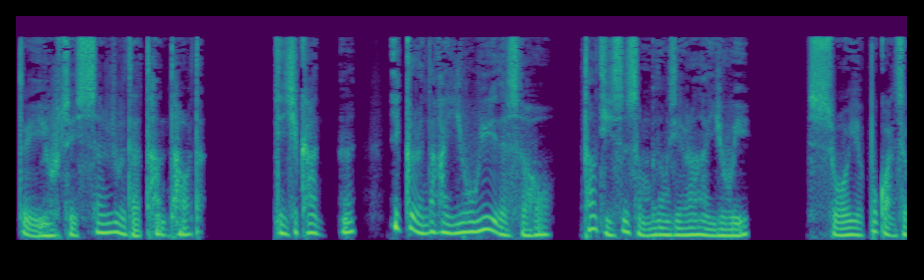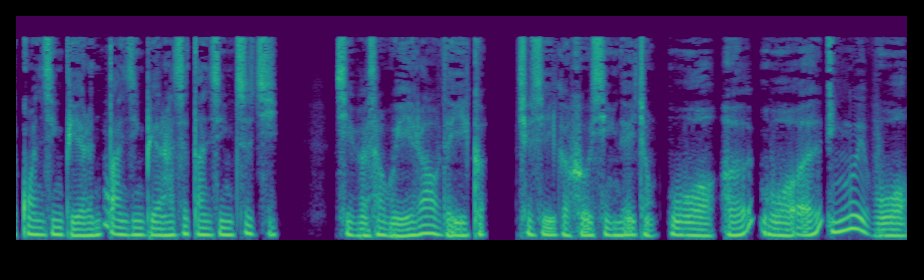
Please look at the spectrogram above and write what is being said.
对有最深入的探讨的。你去看，嗯，一个人当他忧郁的时候，到底是什么东西让他忧郁？所有不管是关心别人、担心别人，还是担心自己，基本上围绕的一个，就是一个核心的一种我而我而因为我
